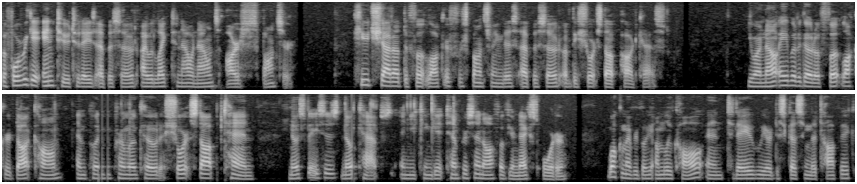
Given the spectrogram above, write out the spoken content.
Before we get into today's episode, I would like to now announce our sponsor. Huge shout out to Footlocker for sponsoring this episode of the Shortstop podcast. You are now able to go to footlocker.com and put in promo code SHORTSTOP10, no spaces, no caps, and you can get 10% off of your next order. Welcome, everybody. I'm Luke Hall, and today we are discussing the topic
